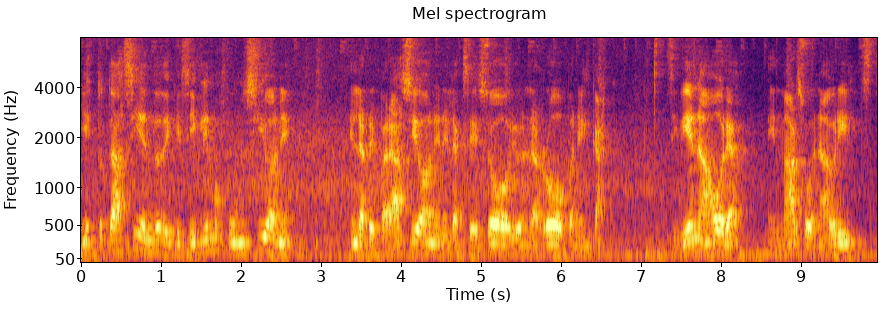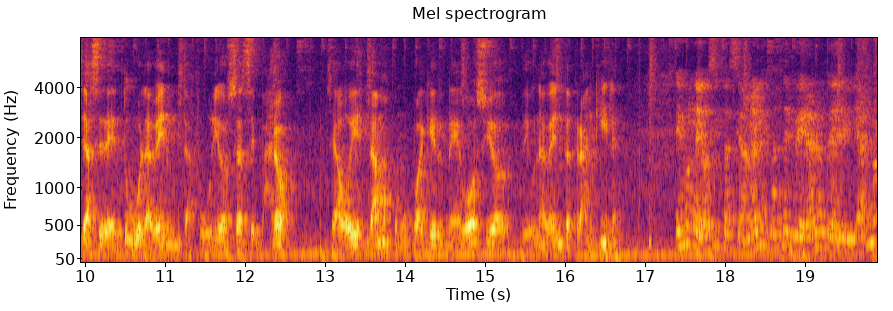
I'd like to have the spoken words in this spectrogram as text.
Y esto está haciendo de que el ciclismo funcione en la reparación, en el accesorio, en la ropa, en el casco. Si bien ahora, en marzo o en abril, ya se detuvo la venta furiosa, se paró. O sea, hoy estamos como cualquier negocio de una venta tranquila. ¿Es un negocio estacional? ¿Es más del verano que del invierno?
